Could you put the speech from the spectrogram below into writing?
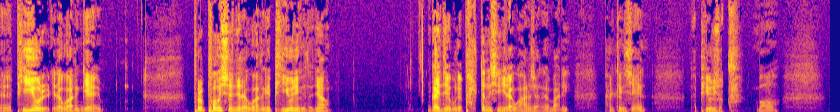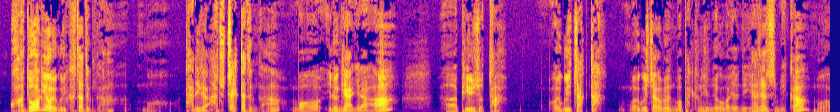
예, 비율이라고 하는 게, proportion이라고 하는 게 비율이거든요. 그러니까 이제 우리가 팔등신이라고 하잖아요, 말이. 팔등신. 그러니까 비율이 좋다. 뭐, 과도하게 얼굴이 크다든가, 뭐, 다리가 아주 짧다든가, 뭐, 이런 게 아니라, 아, 비율이 좋다. 얼굴이 작다. 얼굴이 작으면 뭐 팔등신 되고 막 이런 얘기 하지 않습니까? 뭐,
